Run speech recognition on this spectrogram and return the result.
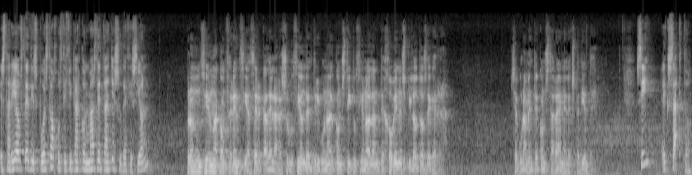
¿Estaría usted dispuesto a justificar con más detalle su decisión? Pronuncié una conferencia acerca de la resolución del Tribunal Constitucional ante jóvenes pilotos de guerra. Seguramente constará en el expediente. Sí, exacto,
